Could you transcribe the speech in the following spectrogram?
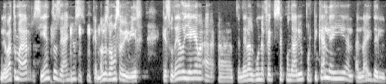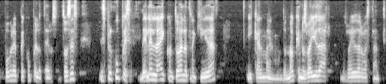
le va a tomar cientos de años que no los vamos a vivir, que su dedo llegue a, a tener algún efecto secundario por picarle ahí al, al like del pobre Peco Peloteros. Entonces, despreocúpese, dele like con toda la tranquilidad y calma al mundo, ¿no? Que nos va a ayudar, nos va a ayudar bastante.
